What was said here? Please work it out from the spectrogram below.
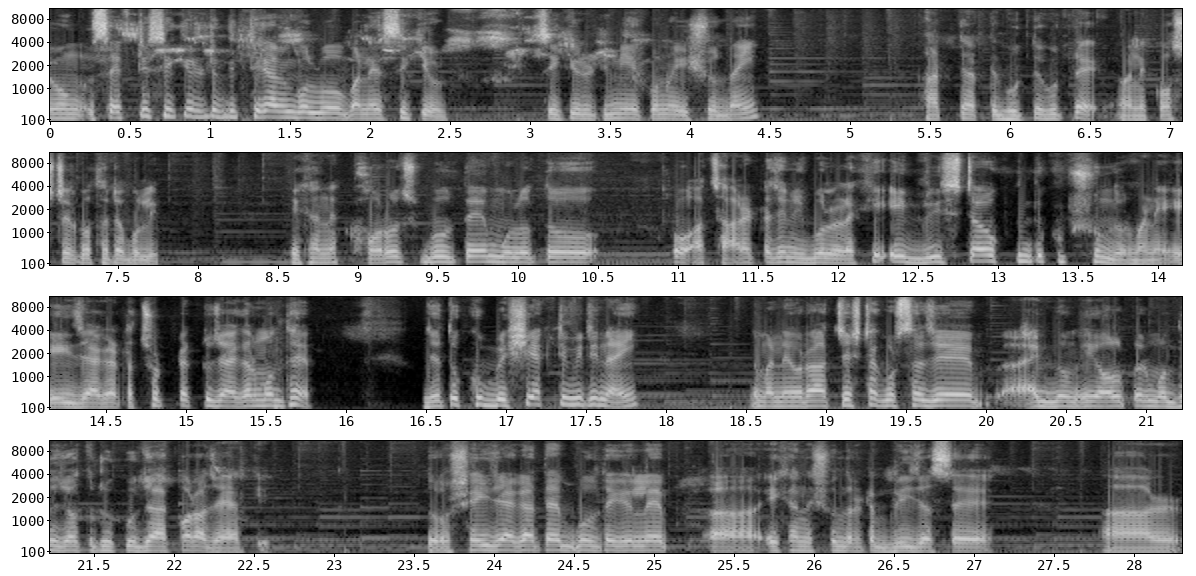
এবং সেফটি সিকিউরিটির দিক থেকে আমি বলব মানে সিকিউর সিকিউরিটি নিয়ে কোনো ইস্যু নাই। হাঁটতে হাঁটতে, ঘুরতে ঘুরতে মানে কষ্টের কথাটা বলি। এখানে খরচ বলতে মূলত, ও আচ্ছা আরেকটা জিনিস বলে রাখি, এই ব্রিজটাও কিন্তু খুব সুন্দর। মানে এই জায়গাটা, ছোট্ট একটু জায়গার মধ্যে, যেহেতু খুব বেশি অ্যাক্টিভিটি নাই মানে ওরা চেষ্টা করছে যে একদম এই অল্পের মধ্যে যতটুকু যা করা যায় আর কি। তো সেই জায়গাতে বলতে গেলে এখানে সুন্দর একটা ব্রিজ আছে। আর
